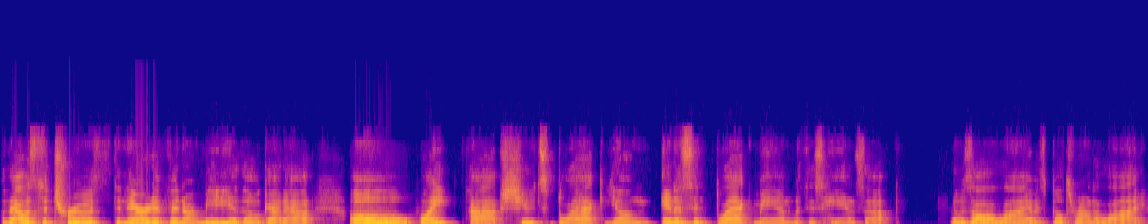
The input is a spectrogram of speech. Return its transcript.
Well, that was the truth. The narrative in our media, though, got out Oh, white cop shoots black, young, innocent black man with his hands up. It was all a lie. It was built around a lie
